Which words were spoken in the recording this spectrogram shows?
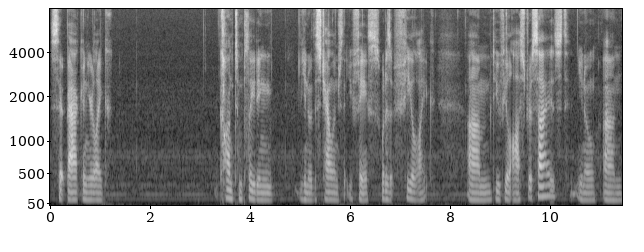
sit back and you're like contemplating you know this challenge that you face what does it feel like um, do you feel ostracized? You know um,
